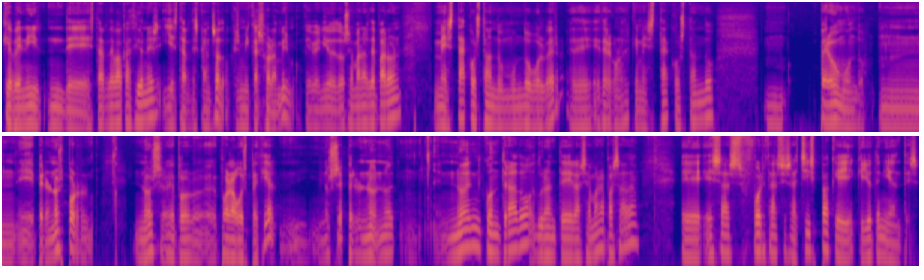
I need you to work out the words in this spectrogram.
que venir de estar de vacaciones y estar descansado, que es mi caso ahora mismo, que he venido de dos semanas de parón, me está costando un mundo volver, he de, reconocer que me está costando mm, pero un mundo. Mm, eh, pero no es por no es eh, por, por, algo especial, no sé, pero no, no, no, he encontrado durante la semana pasada eh, esas fuerzas, esa chispa que, que, yo tenía antes.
